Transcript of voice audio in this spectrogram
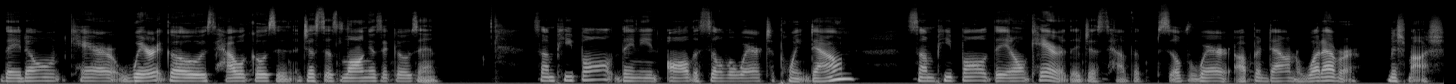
They don't care where it goes, how it goes in, just as long as it goes in. Some people, they need all the silverware to point down. Some people, they don't care. They just have the silverware up and down or whatever, mishmash.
